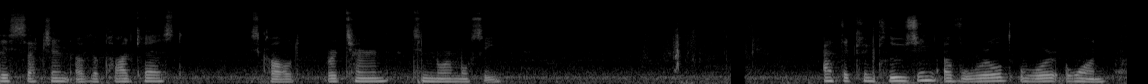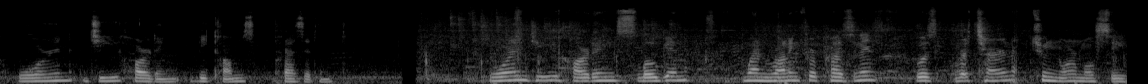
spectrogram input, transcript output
This section of the podcast is called Return to Normalcy. At the conclusion of World War I, Warren G. Harding becomes president. Warren G. Harding's slogan when running for president was Return to Normalcy.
